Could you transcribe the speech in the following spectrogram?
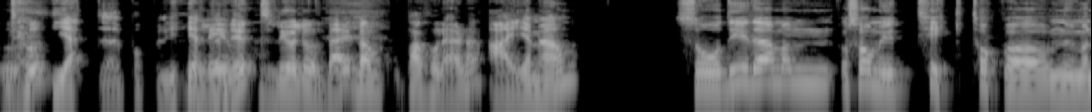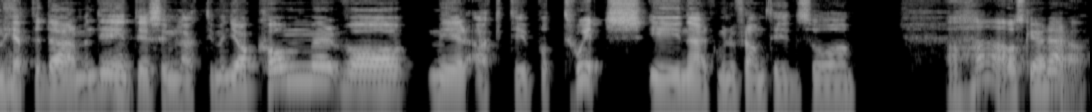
Mhm. Jättepopulär, Leo, jättenytt. Leo Lundberg bland pensionärerna. Jajamän. Så det är där man, och så har man ju TikTok, vad nu man heter där, men det är inte så himla aktiv. Men jag kommer vara mer aktiv på Twitch i närkommande framtid, så Aha, vad ska jag göra där då?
